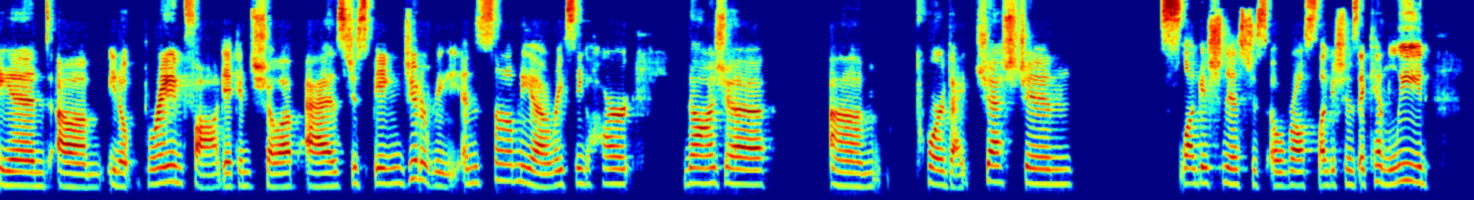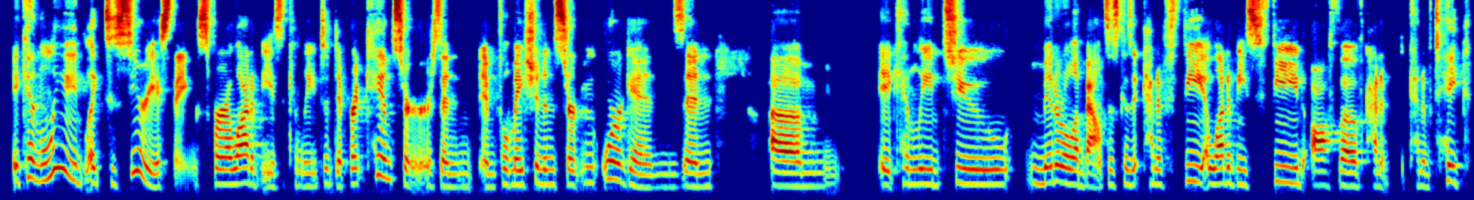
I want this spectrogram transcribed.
And um, you know brain fog it can show up as just being jittery insomnia racing heart nausea um, poor digestion sluggishness just overall sluggishness. It can lead it can lead like to serious things. For a lot of these it can lead to different cancers and inflammation in certain organs and um, it can lead to mineral imbalances because it kind of feed a lot of these feed off of kind of kind of take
